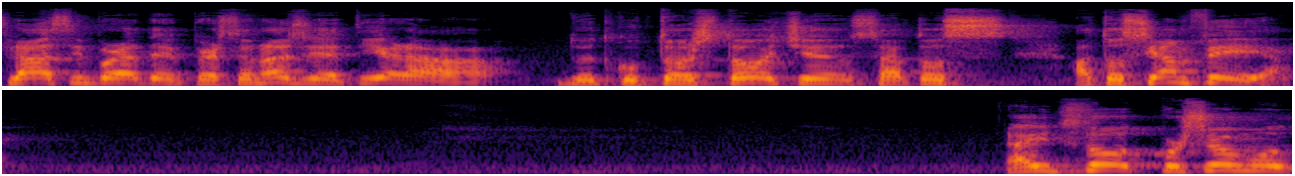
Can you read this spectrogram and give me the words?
Flasim për atë. Personazhet e tjera, duhet të kuptosh këto që se ato ato s'janë feja. Ai të thotë për shembull,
